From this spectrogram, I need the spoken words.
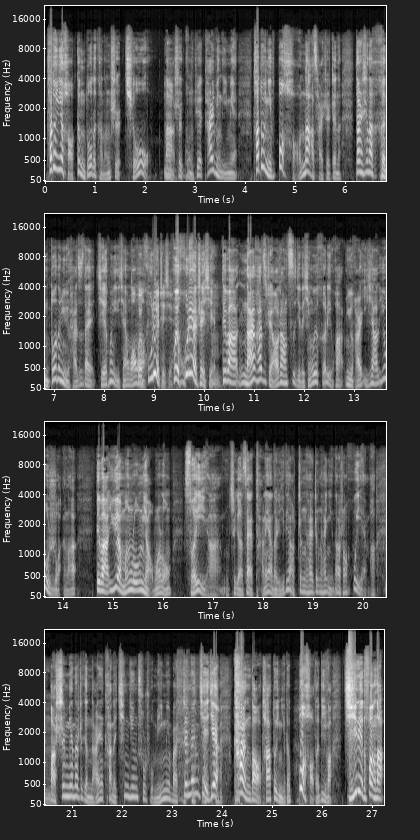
他对你好，更多的可能是求偶，那是孔雀开屏的一面；他对你的不好，那才是真的。但是呢，很多的女孩子在结婚以前，往往会忽略这些。会忽略这些嗯，对吧？男孩子只要让自己的行为合理化，女孩一下子又软了，对吧？月朦胧，鸟朦胧。所以啊，这个在谈恋爱的时候一定要睁开睁开你那双慧眼吧，把身边的这个男人看得清清楚楚、明明白、真真切切，看到他对你的不好的地方，极力的放大，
